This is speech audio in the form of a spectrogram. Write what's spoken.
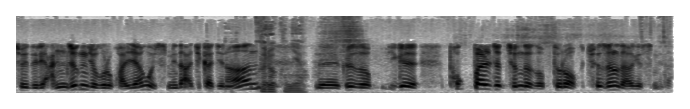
저희들이 안정적으로 관리하고 있습니다. 아직까지는. 그렇군요. 네, 그래서 이게 폭발적 증가가 없도록 최선을 다하겠습니다.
